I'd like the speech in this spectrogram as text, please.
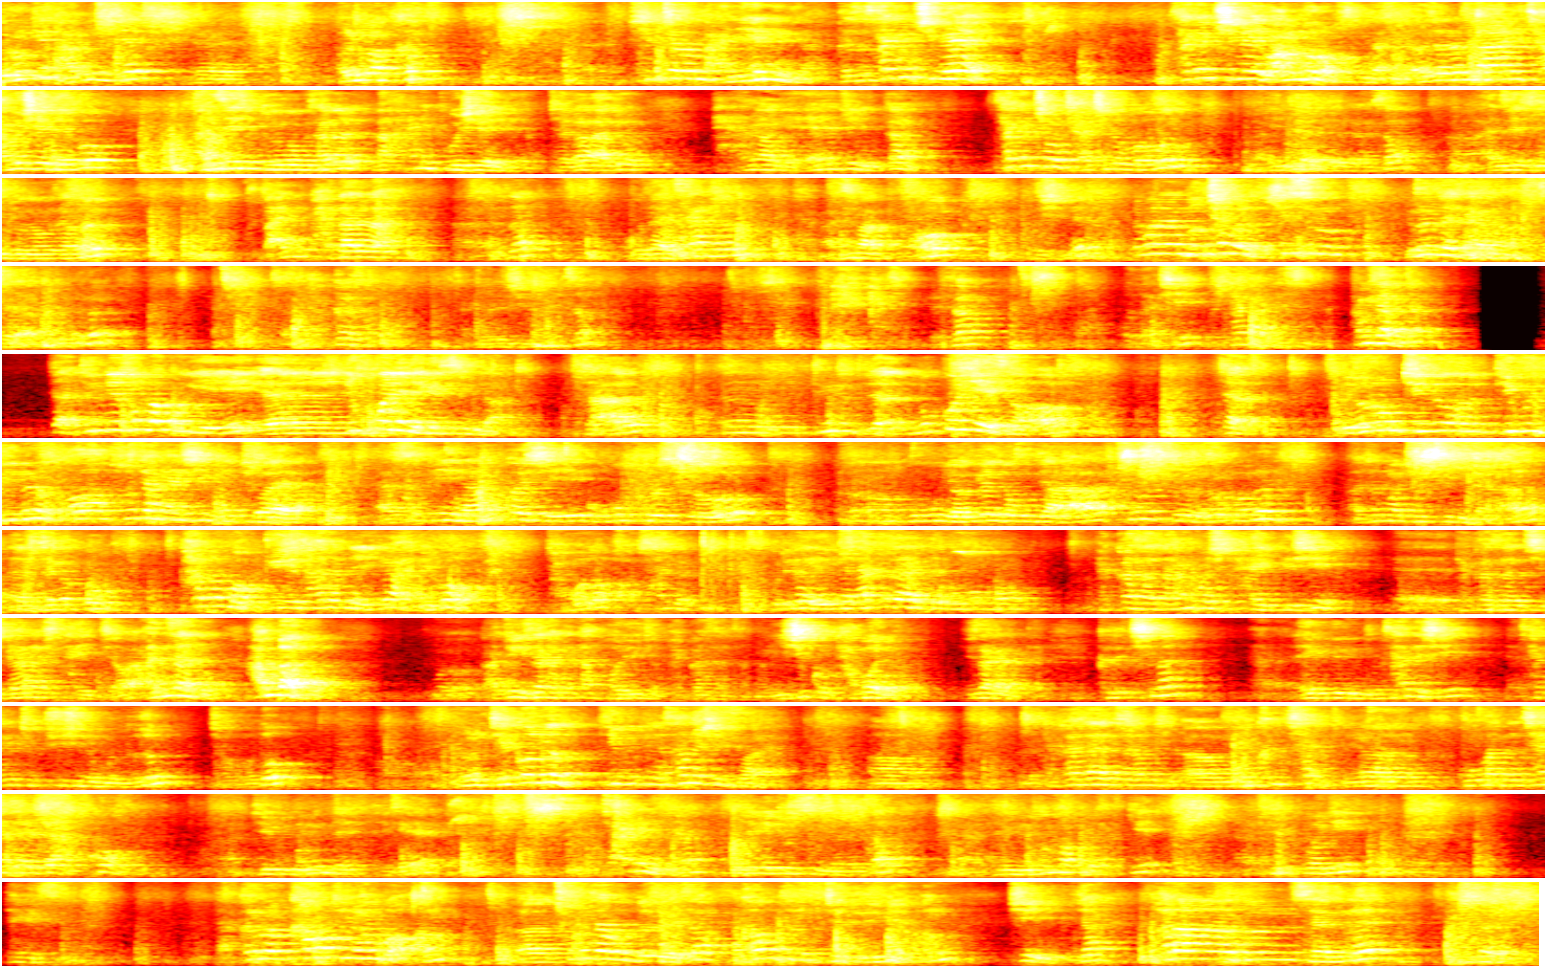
이렇게 바로 이제 예, 얼마큼 실전을 많이 했느냐. 그래서 사교침에 사교침에 왕도는 없습니다. 여자는 많이 잡으셔야 되고 안세지 동영상을 많이 보셔야 돼요. 제가 아주 다양하게 해주니까 사교침을 잘 치는 법은 인터넷에 가서 안세지 동영상을 많이 봐달라. 아, 그래서 오다의 상은 자, 마지막으로 보시면 이번에는 놓쳐버려서 실수로 이런 데다가 나왔어요. 그러면 자, 바꿔서 자, 이런 식으로 해서 여기까지. 그래서 오다시 사가 됐습니다. 감사합니다. 자, 등뒤 손바꾸기 6번이 되겠습니다. 자, 음, 등뒤, 자, 목걸이에서 자, 이런 기술 DVD는 꼭 소장하시면 좋아요. 아, 스피나 포커시, 고급 플러스, 어, 고급 연결 동작, 플러스 이런 거는 아, 정말 좋습니다. 네, 제가 꼭 팔을 먹기 위해서 하는 얘기가 아니고 적어도 어, 사격. 우리가 예전에 학교 다닐 때 보면 뭐 백과사전 한 번씩 다 있듯이 에, 백과사전 집에 하나씩 다 있죠. 안 사도 안 봐도 뭐 나중에 이사 갈 때 다 버리죠. 백과사전 뭐 20권 다 버려 이사 갈 때. 그렇지만 아, 애기들이 좀 사듯이 사교육 주시는 분들은 적어도 어, 그럼 제 거는 DVD는 사무실 좋아요. 어, 백화사처럼 어, 뭐큰 차, 어, 공간도 차지하지 않고 DVD는 되게 작으니까 되게 좋습니다. 그래서 DVD 손바닥 잡기 6번이 되겠습니다. 자, 그러면 카운트를 한번 어, 초보자분들을 위해서 카운트를 붙여드리면 시작 하나 둘셋넷 다섯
